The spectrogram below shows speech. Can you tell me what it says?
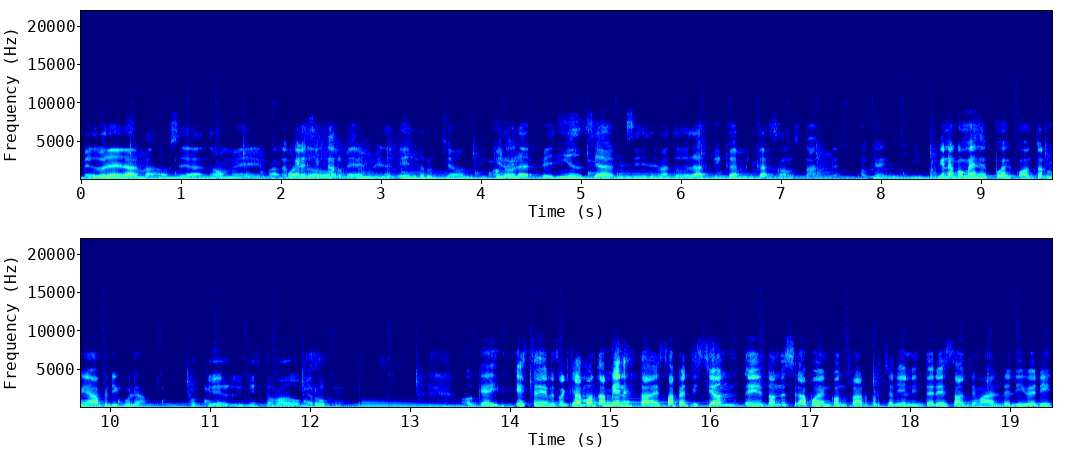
Me duele el alma, o sea, no me, me No acuerdo. me- me- no quiero interrupción, quiero la experiencia cinematográfica en mi casa. Constante, ok. ¿Y por qué no comes después cuando termina la película? Porque el estómago me ruge. Ok, este reclamo también está, esa petición, eh, ¿dónde se la puede encontrar? Por si a alguien le interesa el tema del delivery.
